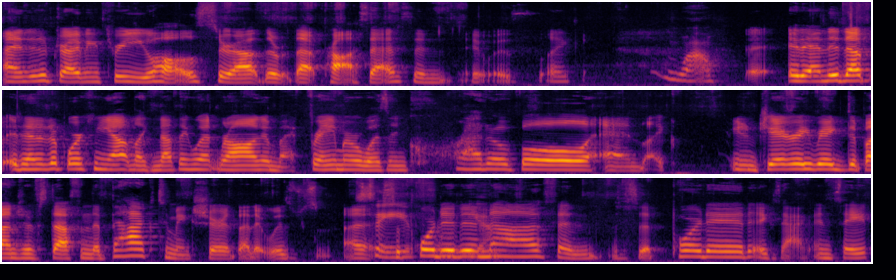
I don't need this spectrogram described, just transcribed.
I ended up driving three U-Hauls throughout the, that process, and it was like Wow. it ended up it ended up working out. and, Like nothing went wrong, and my framer was incredible, and like you know, jerry rigged a bunch of stuff in the back to make sure that it was uh, supported yeah. enough and supported exact and safe.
